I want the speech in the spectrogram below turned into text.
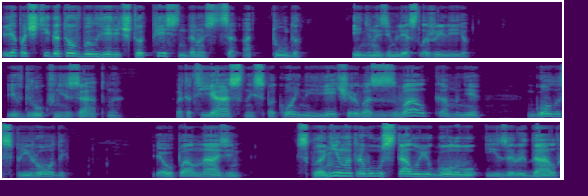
и я почти готов был верить, что песнь доносится оттуда и не на земле сложили ее. И вдруг внезапно в этот ясный, спокойный вечер воззвал ко мне голос природы. Я упал на земь, склонил на траву усталую голову и зарыдал,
